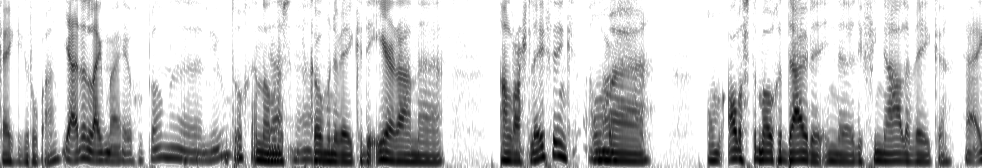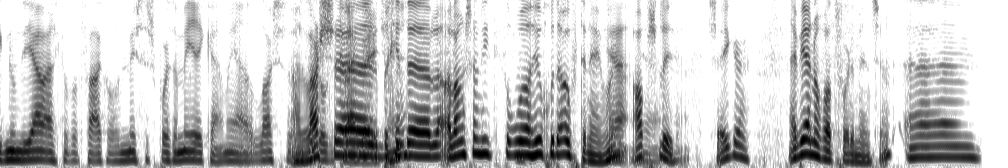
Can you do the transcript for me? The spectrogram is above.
kijk ik erop aan. Ja, dat lijkt mij een heel goed plan, uh, Niel. Toch? En dan is het de komende weken de eer aan, uh, aan Lars Leefdink. Om, uh, om alles te mogen duiden in de, de finale weken. Ja, ik noemde jou eigenlijk vaak wel Mr. Sport Amerika. Maar ja, Lars... Ah, Lars beetje, begint langzaam die titel wel heel goed over te nemen. Ja, Absoluut. Zeker. Heb jij nog wat voor de mensen? Um,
